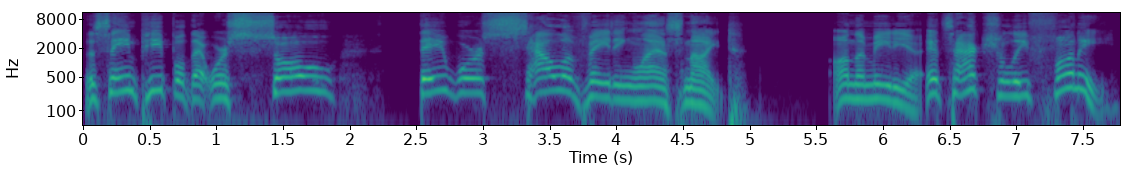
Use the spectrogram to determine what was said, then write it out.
The same people that were so, they were salivating last night on the media. It's actually funny.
